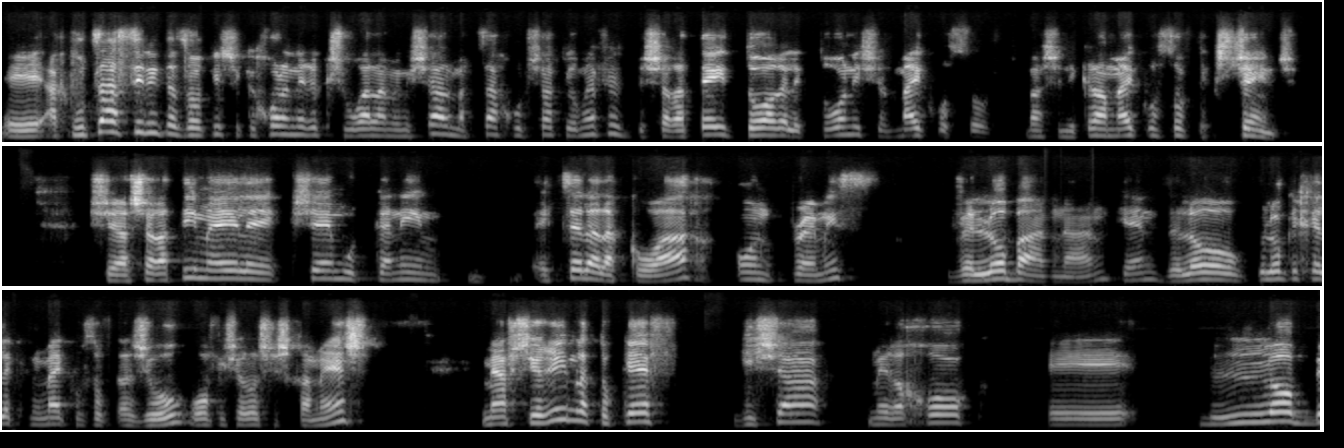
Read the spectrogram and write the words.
אה, הקבוצה הסינית הזאת, שככל הנראה קשורה לממשל, מצאה חולשת יום אפס בשרתי דואר אלקטרוני של מייקרוסופט, מה שנקרא מייקרוסופט אקסצ'יינג', שהשרתים האלה, כשהם מותקנים אצל הלקוח, on premise, ולא בענן, כן? זה לא, לא כחלק ממייקרוסופט אז'ור, אופיס 365, מאפשרים לתוקף גישה מרחוק, אה, לא, ב,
